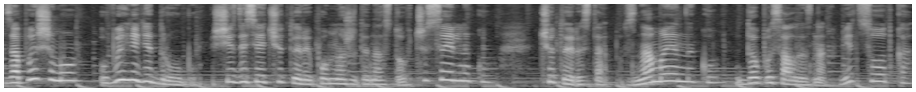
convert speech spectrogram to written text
Запишемо у вигляді дробу 64 помножити на 100 в чисельнику, 400 в знаменнику, дописали знак відсотка,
